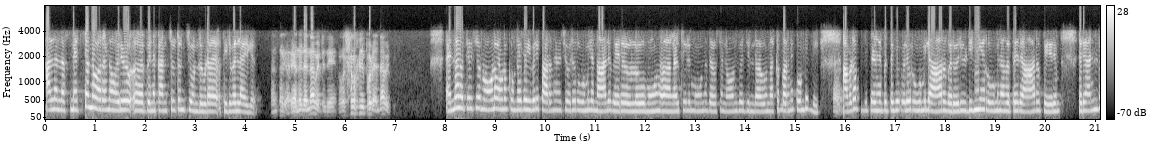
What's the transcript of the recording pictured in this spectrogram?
അല്ലല്ല സ്മെറ്റ് എന്ന് പറയുന്ന ഒരു പിന്നെ കൺസൾട്ടൻസി ഉണ്ട് ഇവിടെ തിരുവല്ലയിൽ കാര്യം? എന്നിട്ട് എന്നാ പറ്റുന്നേ റോസ് റോയൽ എന്നാ പറ്റി? എന്നാ പ്രത്യേകിച്ച് മോളെ അവിടെ കൊണ്ടുപോയപ്പോൾ ഇവർ പറഞ്ഞു വെച്ചാൽ ഒരു റൂമിൽ നാല് പേരെ ഉള്ളൂ മൂന്ന് ആഴ്ചയിൽ മൂന്ന് ദിവസം നോൺ വെജ് ഉണ്ടാവും എന്നൊക്കെ പറഞ്ഞ് കൊണ്ടുപോയി. അവിടെ പോയി കഴിഞ്ഞപ്പോഴത്തേക്ക് ഒരു റൂമിൽ ആറ് പേര് ഒരു ഇടുങ്ങിയ റൂമിനകത്ത് ആറ് പേരും രണ്ട്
